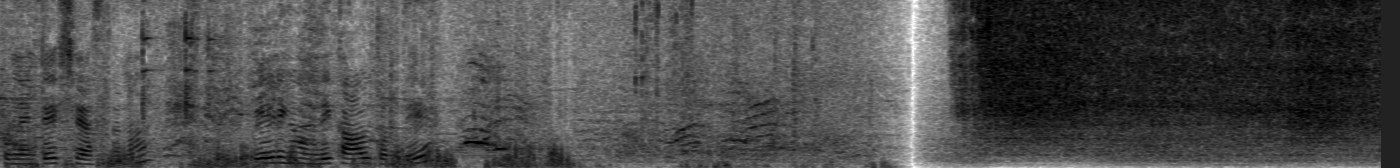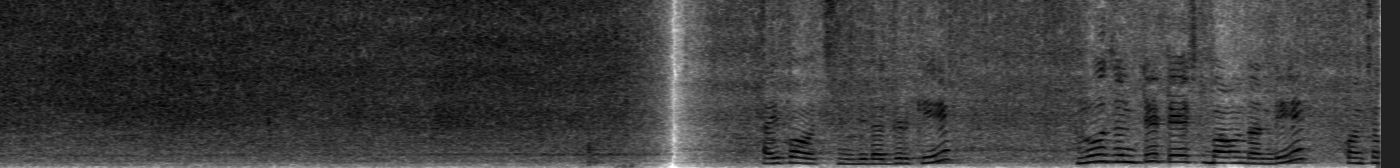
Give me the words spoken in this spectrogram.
ఇప్పుడు నేను టేస్ట్ చేస్తాను. వేడిగా ఉంది కాలుతుంది. అయిపోవచ్చింది దగ్గరికి. లూజ్ ఉంటే టేస్ట్ బాగుందండి. కొంచెం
